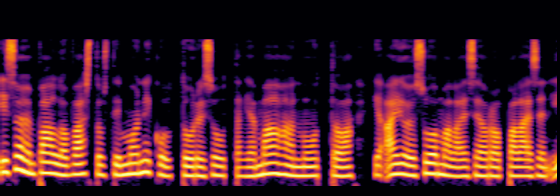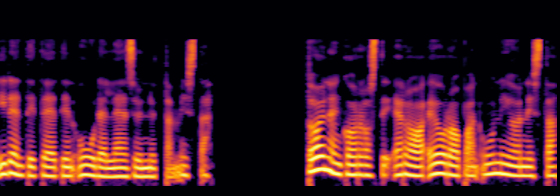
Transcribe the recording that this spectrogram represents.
Isoin pallo vastusti monikulttuurisuutta ja maahanmuuttoa ja ajoi suomalaiseurooppalaisen identiteetin uudelleen synnyttämistä. Toinen korosti eroa Euroopan unionista,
